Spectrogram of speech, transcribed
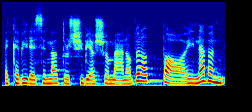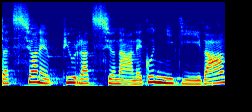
eh, capire se l'altro ci piace o meno, però poi la valutazione più razionale, cognitiva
